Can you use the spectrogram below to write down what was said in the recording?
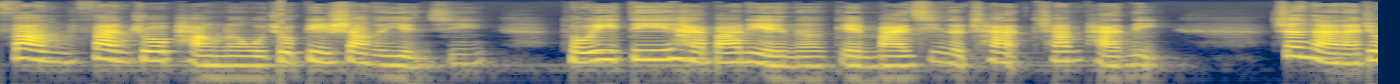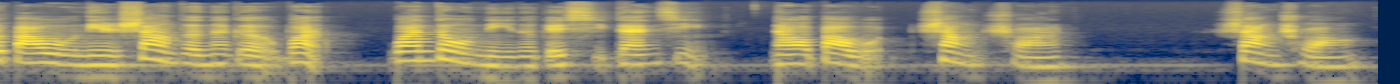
饭饭桌旁呢，我就闭上了眼睛，头一低，还把脸呢给埋进了餐餐盘里。这奶奶就把我脸上的那个豌豌豆泥呢给洗干净，然后抱我上床上床。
